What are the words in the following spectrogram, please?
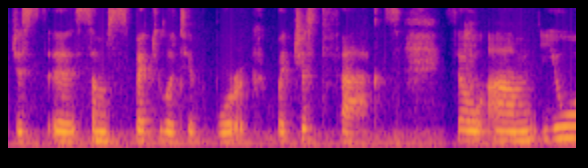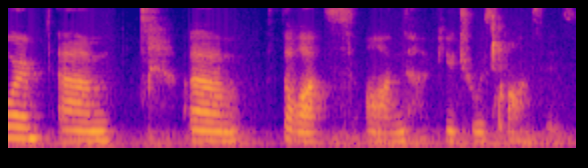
just uh, some speculative work, but just facts." So um, your um, um, thoughts on future responses?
